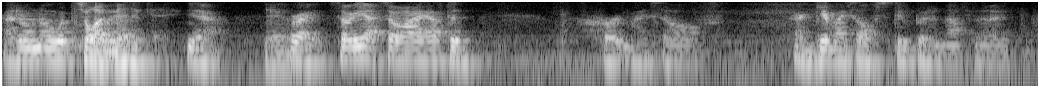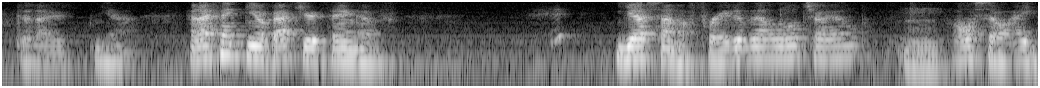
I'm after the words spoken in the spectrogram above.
I don't know what. to so I do. medicate. Yeah. Yeah. Right. So yeah. So I have to hurt myself or get myself stupid enough that I that I yeah. And I think you know back to your thing of yes, I'm afraid of that little child. Mm, Also, I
